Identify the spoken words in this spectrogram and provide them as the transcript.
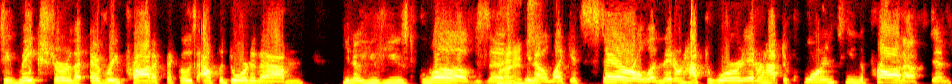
to make sure that every product that goes out the door to them you know you've used gloves and right. you know like it's sterile and they don't have to worry they don't have to quarantine the product and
